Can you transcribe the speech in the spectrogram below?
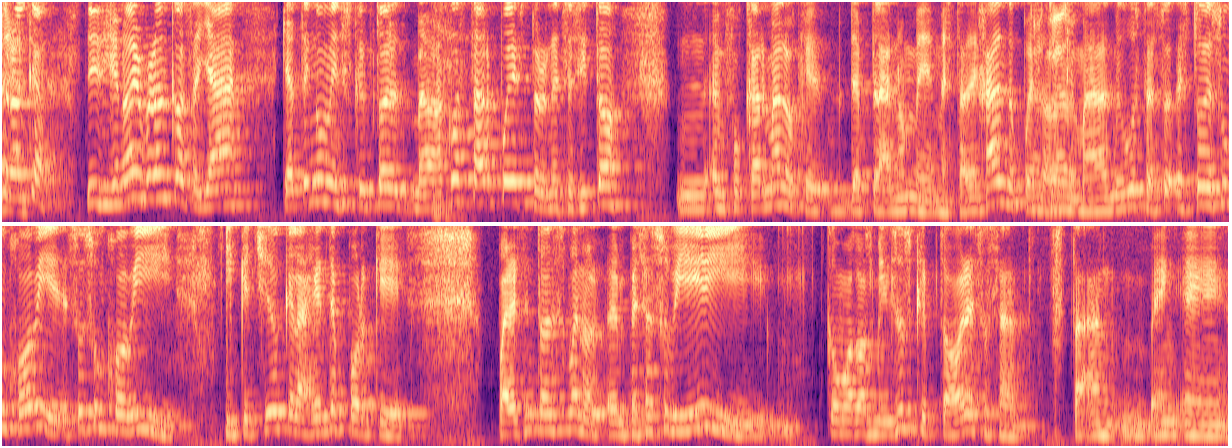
flojas". bronca. Y dije, no hay bronca, o sea, ya, ya tengo mis suscriptores. Me va a costar, pues, pero necesito mm, enfocarme a lo que de plano me, me está dejando, pues, Ah, a lo claro. que más me gusta. Esto, esto es un hobby, eso es un hobby y, y qué chido que la gente, porque para ese entonces, bueno, empecé a subir y como dos mil suscriptores, o sea, están, eh,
